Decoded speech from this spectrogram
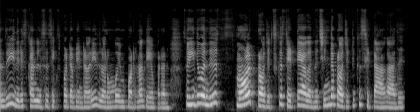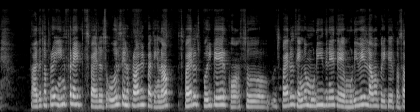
வந்து இது ரிஸ்க் அனாலிசிஸ் எக்ஸ்பர்ட் அப்படின்றவரை இதில் ரொம்ப இம்பார்ட்டண்ட்டாக தேவைப்படுறாரு. ஸோ இது வந்து ஸ்மால் ப்ராஜெக்ட்ஸ்க்கு செட்டே ஆகாது. சின்ன ப்ராஜெக்ட்டுக்கு செட் ஆகாது. அதுக்கப்புறம் இன்ஃபினைட் ஸ்பைரல்ஸ் ஒரு சில ப்ராஜெக்ட் பார்த்தீங்கன்னா ஸ்பைரல்ஸ் போயிட்டே இருக்கும். ஸோ ஸ்பைரல்ஸ் எங்கே முடியுதுனே தெரிய முடிவே இல்லாமல் போயிட்டே இருக்கும். ஸோ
